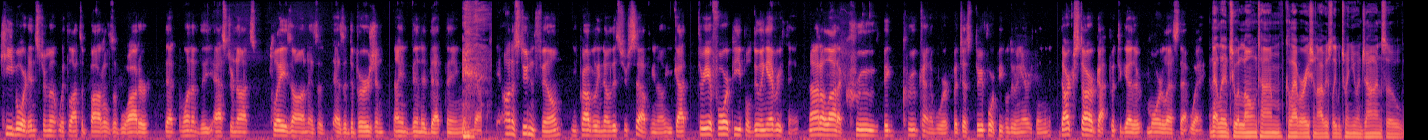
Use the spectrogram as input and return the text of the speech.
keyboard instrument with lots of bottles of water that one of the astronauts plays on as a as a diversion. I invented that thing. And, uh, on a student film, you probably know this yourself. You know, you got three or four people doing everything. Not a lot of crew, big crew kind of work, but just three or four people doing everything. And Dark Star got put together more or less that way. That led to a long time collaboration, obviously, between you and John. So,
